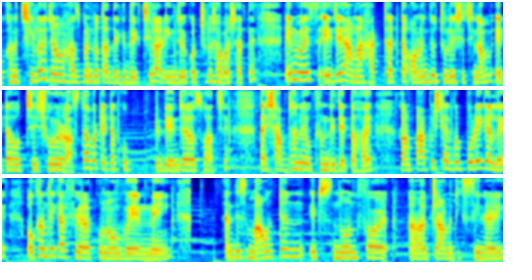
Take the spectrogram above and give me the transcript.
ওখানে ছিল, এই জন্য আমার হাজব্যান্ডও তাদেরকে দেখছিল আর এনজয় করছিল সবার সাথে। ইনওয়েজ এই যে আমরা হাঁটতে হাঁটতে অনেক দূর চলে এসেছিলাম, এটা হচ্ছে সরু রাস্তা বাট এটা খুব একটু ডেঞ্জারাসও আছে। তাই সাবধানে ওখান দিয়ে যেতে হয়, কারণ পা পিছলে একবার পড়ে গেলে ওখান থেকে আর ফেরার কোনো ওয়ে নেই। And this mountain it's known for dramatic scenery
